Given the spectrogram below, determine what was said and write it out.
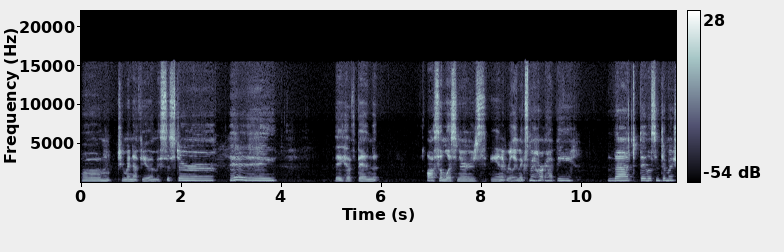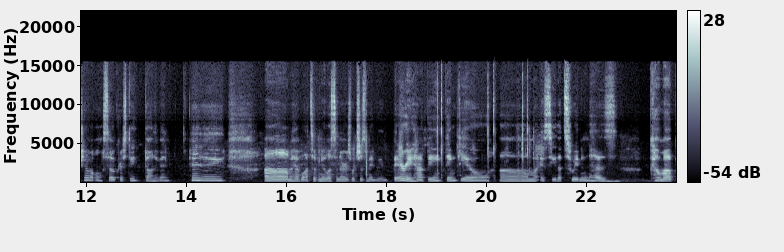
um, to my nephew and my sister. Hey, they have been awesome listeners, and it really makes my heart happy that they listen to my show. So, Christy, Donovan, hey. Um, I have lots of new listeners, which has made me very happy. Thank you. Um, I see that Sweden has come up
